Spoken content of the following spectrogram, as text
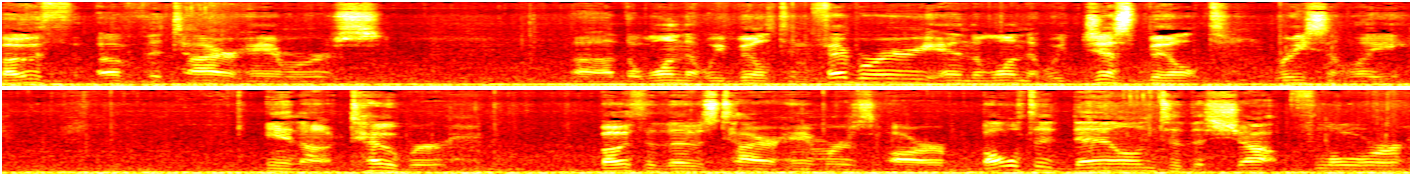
both of the tire hammers uh, the one that we built in February and the one that we just built recently in October. Both of those tire hammers are bolted down to the shop floor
